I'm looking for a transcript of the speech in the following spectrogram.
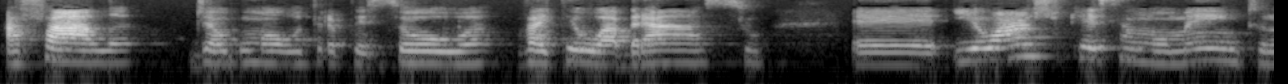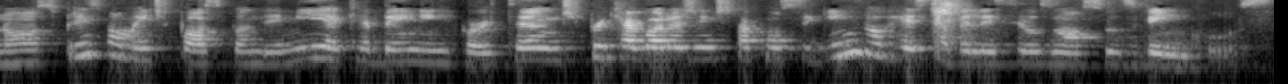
a fala de alguma outra pessoa, vai ter o abraço, É, e eu acho que esse é um momento nosso, principalmente pós-pandemia, que é bem importante, porque agora a gente está conseguindo restabelecer os nossos vínculos.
